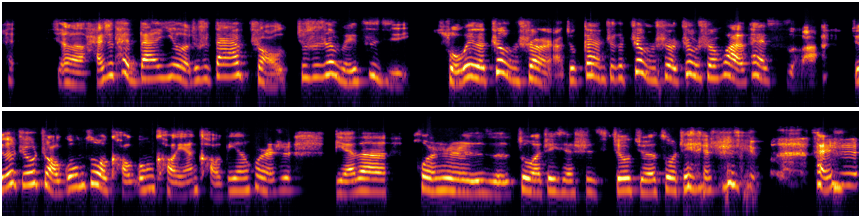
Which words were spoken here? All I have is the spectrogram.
还呃还是太单一了，就是大家找，就是认为自己所谓的正事儿啊，就干这个正事儿，正事儿化的太死了。觉得只有找工作、考公、考研、考编，或者是别的，或者是做这些事情，就觉得做这些事情才是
